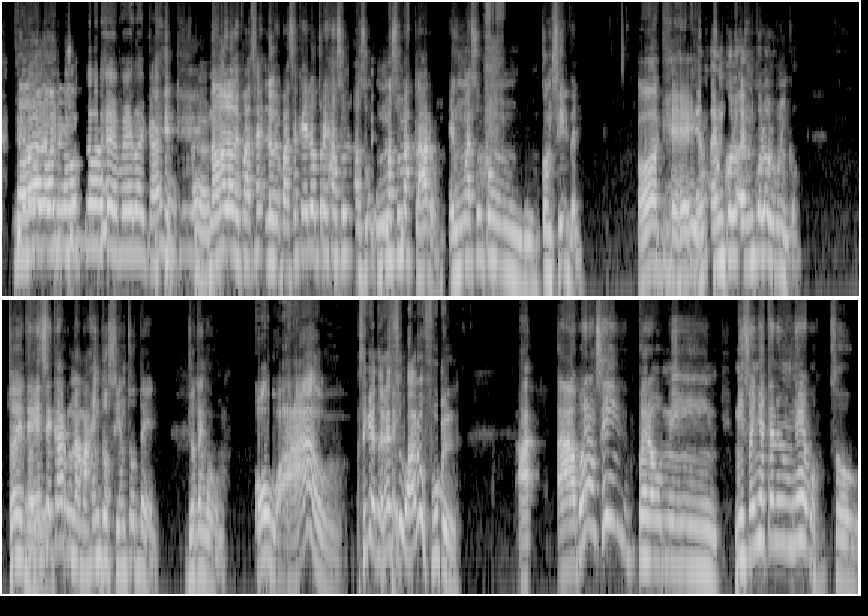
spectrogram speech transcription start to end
No, no, no. Carro. Ah. no, lo que pasa, lo que pasa es que el otro es azul, azul un azul más claro. Es un azul con, con silver. Ok. Es, es un color, es un color único. Entonces, de ese carro, nada más en 200 de él. Yo tengo uno. Oh, wow. Así que tú eres Sí. Subaru full. Ah, ah, bueno, sí, pero mi, mi sueño es tener un Evo. So,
